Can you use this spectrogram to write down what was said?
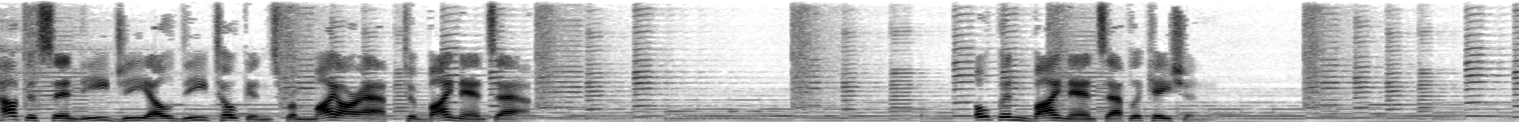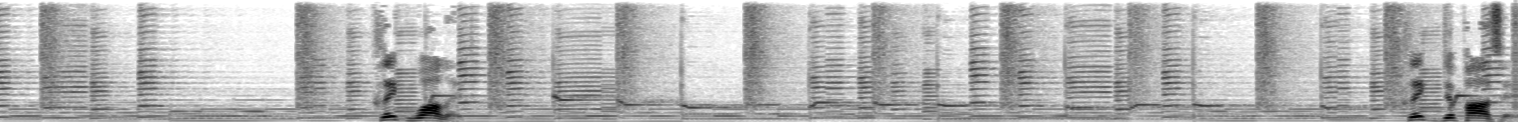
How to send EGLD tokens from Maiar app to Binance app. Open Binance application. Click Wallet. Click Deposit.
